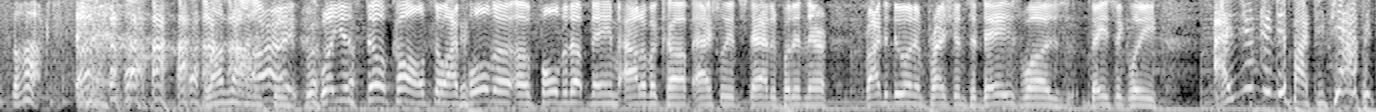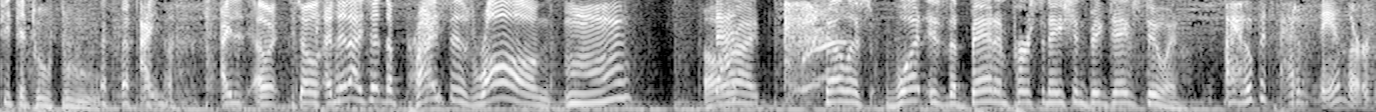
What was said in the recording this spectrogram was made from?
sucked. Love the honesty. right. Well, you still called, so I pulled a, a folded up name out of a cup. Ashley had stat and put in there. Tried to do an impression. Today's was basically. I I I uh, so and then I said the price is wrong. Mm? All right. Tell us what is the bad impersonation Big Dave's doing? I hope it's Adam Sandler.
